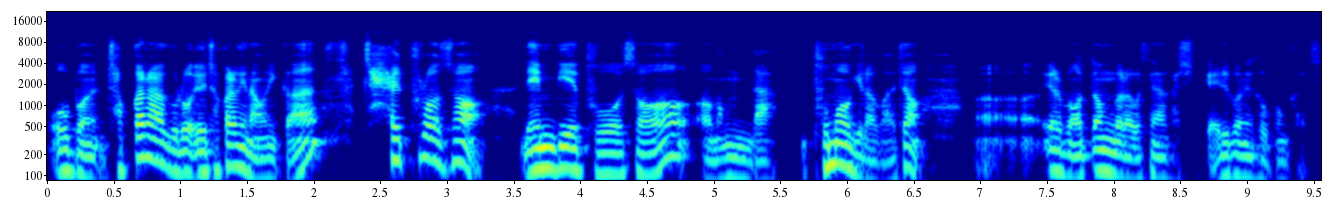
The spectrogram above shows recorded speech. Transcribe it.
5번 "젓가락으로" 여기 젓가락이 나오니까 "잘 풀어서 냄비에 부어서 어 먹는다." 부먹이라고 하죠. 어 여러분 어떤 거라고 생각하십니까? 1 번에서 5 번까지.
